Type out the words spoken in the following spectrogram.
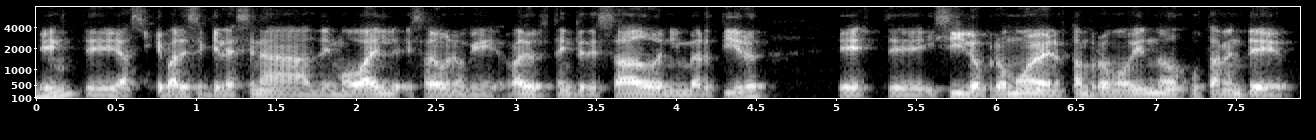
este, así que parece que la escena de mobile es algo en lo que Riot está interesado en invertir. Este, y sí, lo promueven, lo están promoviendo justamente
